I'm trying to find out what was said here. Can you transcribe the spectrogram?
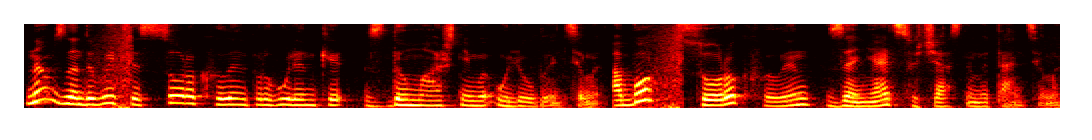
нам знадобиться 40 хвилин прогулянки з домашніми улюбленцями або 40 хвилин занять сучасними танцями.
